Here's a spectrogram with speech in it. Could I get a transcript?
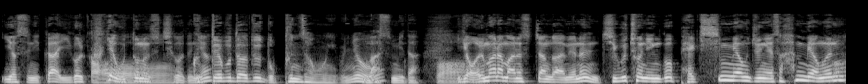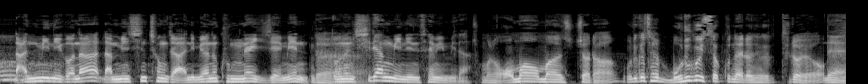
이었으니까 이걸 크게 어, 웃도는 수치거든요. 그때보다도 높은 상황이군요. 맞습니다. 와. 이게 얼마나 많은 숫자인가 하면은 지구촌 인구 110명 중에서 한 명은 어. 난민이거나 난민 신청자 아니면 국내 이재민 네. 또는 실향민인 셈입니다. 정말 어마어마한 숫자라 우리가 잘 모르고 있었구나 이런 생각이 들어요. 네.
